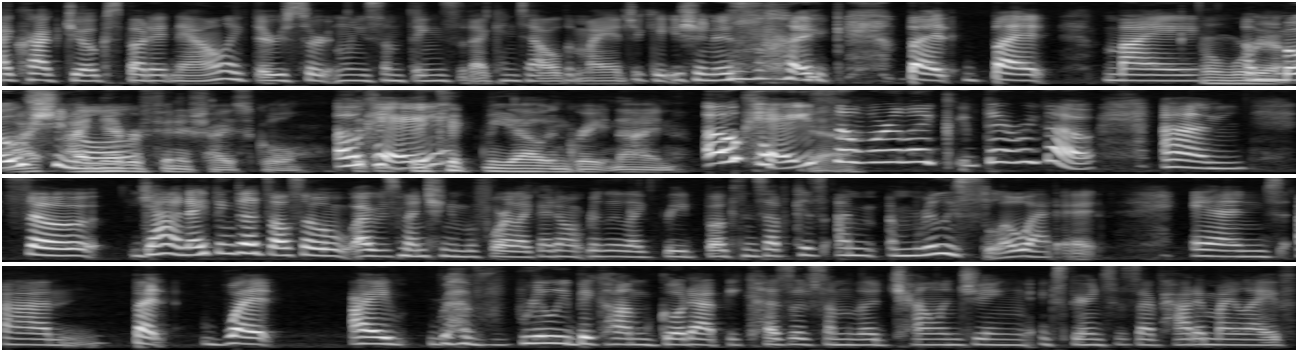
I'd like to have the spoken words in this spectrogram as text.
I crack jokes about it now. Like there's certainly some things that I can tell that my education is like, but but my Don't worry. Emotional. I, I never finished high school. They- Okay. They, kicked me out in grade nine. Okay, Yeah. so we're like, there we go. Um, so yeah, and I think that's also I was mentioning before, like I don't really like read books and stuff because I'm I'm really slow at it. And um, but what I have really become good at because of some of the challenging experiences I've had in my life.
